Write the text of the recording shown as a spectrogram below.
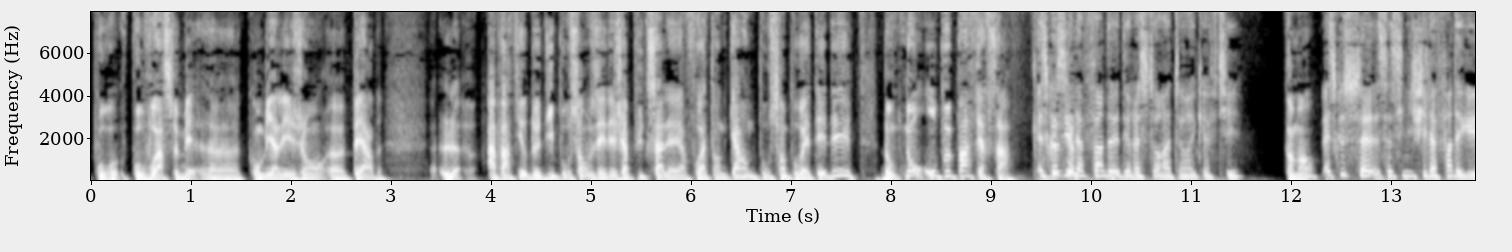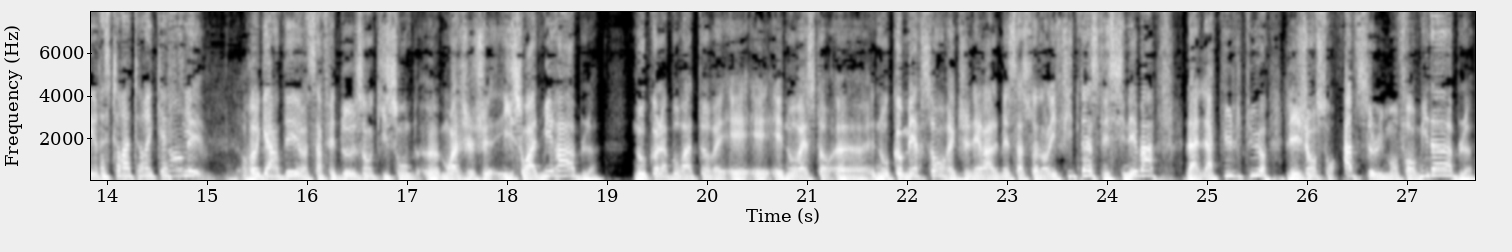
pour, pour voir ce, euh, combien les gens euh, perdent. Le, à partir de 10%, vous avez déjà plus de salaire. faut attendre 40% pour être aidé. Donc non, on peut pas faire ça. Est-ce que c'est la fin des, des restaurateurs et cafetiers? Comment? Est-ce que ça, ça, signifie la fin des restaurateurs et cafetiers? Non, mais regardez, ça fait deux ans qu'ils sont, euh, moi, je, je, ils sont admirables. Nos collaborateurs et, euh, nos commerçants en règle générale, mais ça soit dans les fitness, les cinémas, la, culture, les gens sont absolument formidables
